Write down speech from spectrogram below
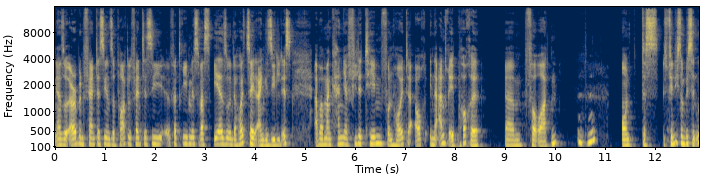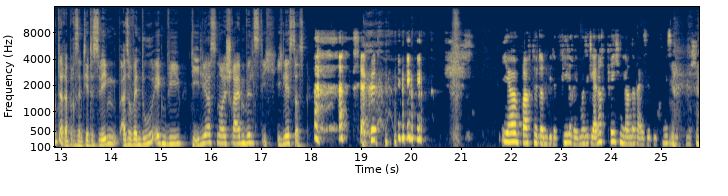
ja, so Urban Fantasy und so Portal Fantasy äh, vertrieben ist, was eher so in der Heutzeit eingesiedelt ist. Aber man kann ja viele Themen von heute auch in eine andere Epoche ähm, verorten. Mhm. Und das finde ich so ein bisschen unterrepräsentiert. Deswegen, also wenn du irgendwie die Ilias neu schreiben willst, ich, ich lese das. Sehr gut. Ja, braucht halt dann wieder viel Reden. Muss ich gleich nach Griechenland eine Reise buchen? Ist nicht.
